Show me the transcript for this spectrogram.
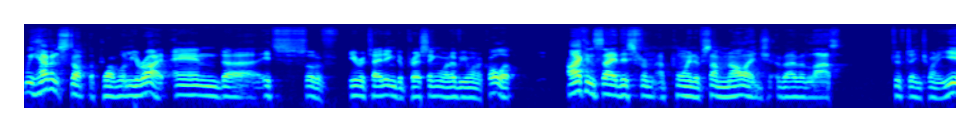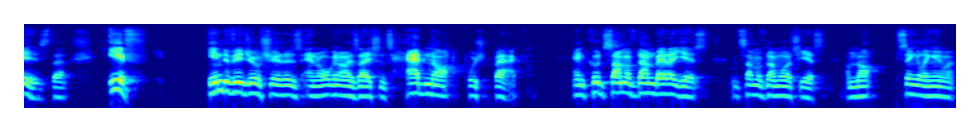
We haven't stopped the problem. You're right, and uh, it's sort of irritating, depressing, whatever you want to call it. I can say this from a point of some knowledge of over the last 15, 20 years that if individual shooters and organizations had not pushed back, and could some have done better? Yes. And some have done worse? Yes. I'm not singling anyone.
